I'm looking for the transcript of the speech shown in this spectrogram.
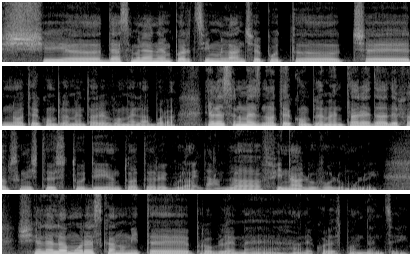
și uh, de asemenea ne împărțim la început uh, ce note complementare vom elabora. Ele se numesc note complementare, dar de fapt sunt niște studii în toată regula, păi da, da. la finalul volumului. Și ele lămuresc anumite probleme ale corespondenței.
